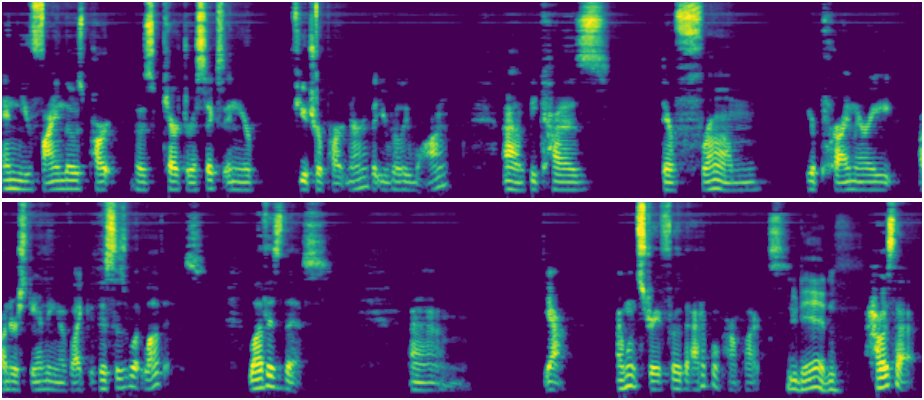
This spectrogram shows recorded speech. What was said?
and you find those part those characteristics in your future partner that you really want um, because they're from your primary understanding of like this is what love is. Love is this. Um, yeah, I went straight for the Oedipal complex. You did. How is that?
